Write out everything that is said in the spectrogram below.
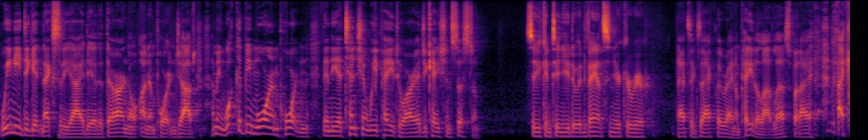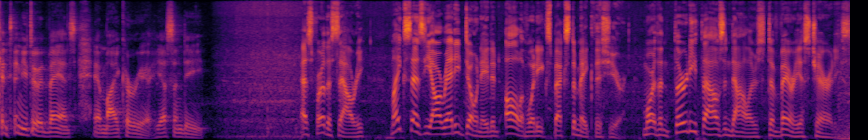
we need to get next to the idea that there are no unimportant jobs. I mean, what could be more important than the attention we pay to our education system? So you continue to advance in your career? That's exactly right. I'm paid a lot less, but I, I continue to advance in my career. Yes, indeed. As for the salary, Mike says he already donated all of what he expects to make this year more than $30,000 to various charities.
